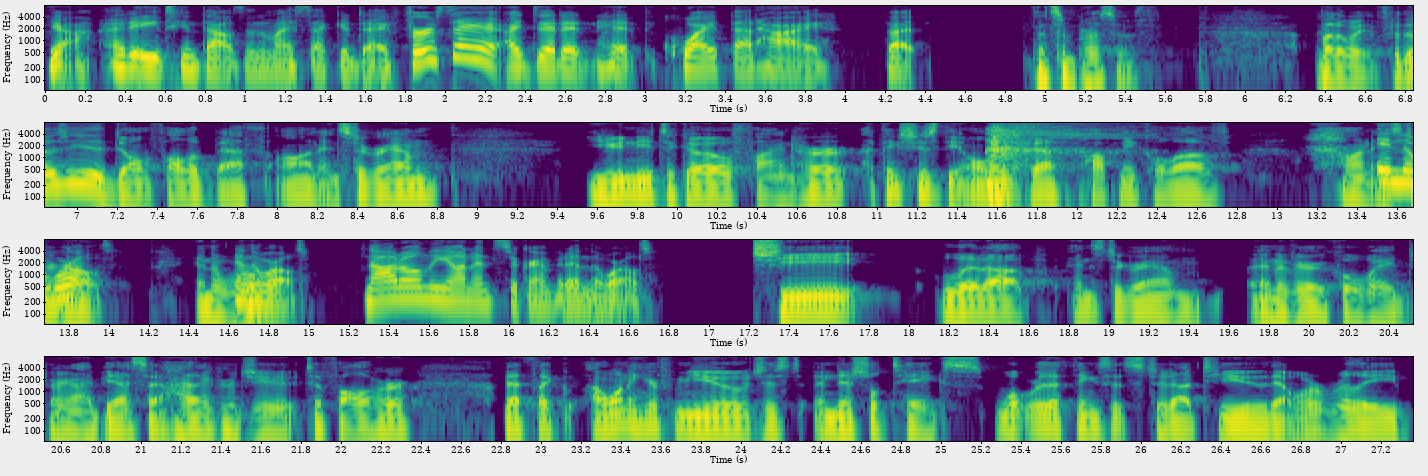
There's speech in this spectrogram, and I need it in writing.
Yeah, I had 18,000 in my second day. First day, I didn't hit quite that high, but. That's impressive. By the way, for those of you that don't follow Beth on Instagram, you need to go find her. I think she's the only Beth Popnikolov on Instagram. In the world. In the world. In the world. Not only on Instagram, but in the world. She lit up Instagram in a very cool way during IBS. I highly encourage you to follow her. Beth, like I want to hear from you just initial takes. What were the things that stood out to you that were really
